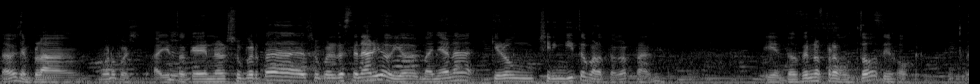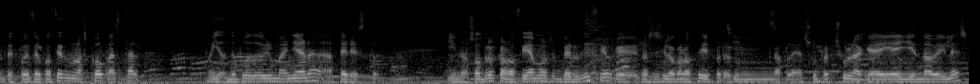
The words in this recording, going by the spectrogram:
¿Sabes? En plan, bueno, pues ayer toqué en el super, super escenario y yo mañana quiero un chiringuito para tocar mí. Y entonces nos preguntó, dijo, después del concierto, unas copas, tal, oye, ¿dónde puedo ir mañana a hacer esto? Y nosotros conocíamos Verdicio, que no sé si lo conocéis, pero es una playa súper chula que hay ahí yendo a Viles.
